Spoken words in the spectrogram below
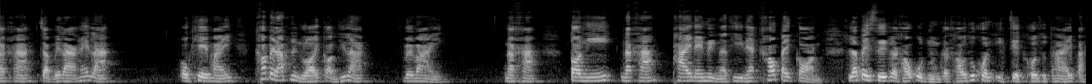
นะคะ จับเวลาให้ละ โอเคไหม เข้าไปรับหนึ่งร้อยก่อนที่รักไวๆนะคะ ตอนนี้นะคะ ภายในหนึ่งนาทีเนี้ยเข้าไปก่อน แล้วไปซื้อกับเขาอุดหนุนกับเขาทุกคนอีกเจ็ดคนสุดท้ายปะ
